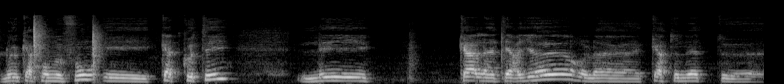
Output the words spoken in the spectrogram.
le carton de fond et quatre côtés, les cale intérieure, la cartonnette euh,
